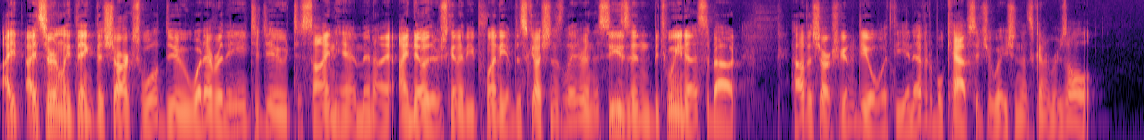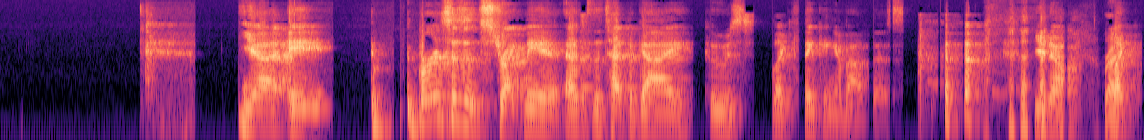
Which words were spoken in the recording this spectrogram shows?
I, I certainly think the Sharks will do whatever they need to do to sign him. And I, I know there's going to be plenty of discussions later in the season between us about how the Sharks are going to deal with the inevitable cap situation that's going to result. Yeah, it, Burns doesn't strike me as the type of guy who's like thinking about this. you know, Right. like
